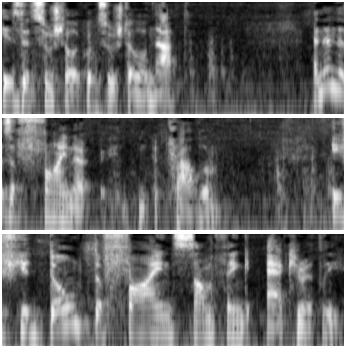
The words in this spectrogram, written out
is it sushtel a good sushtel or not? And then there's a finer problem. If you don't define something accurately,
